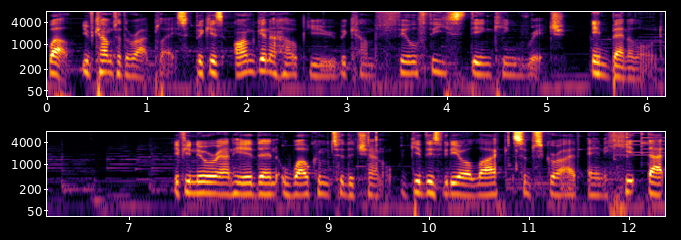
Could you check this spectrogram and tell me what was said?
Well, you've come to the right place because I'm gonna help you become filthy, stinking rich in Bannerlord. If you're new around here, then welcome to the channel. Give this video a like, subscribe, and hit that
